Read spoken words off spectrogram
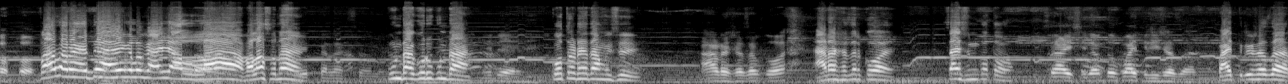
বাজারে হয়ে গেল গাই আল্লাহ ভালো আছো না? কোনটা গরু কোনটা? কত টাকা দাম হয়েছে আঠাশ হাজার কয়। আঠাশ হাজার কয়। চাইছুন কত? চাইছিলাম তো পঁয়ত্রিশ হাজার। পঁয়ত্রিশ হাজার?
